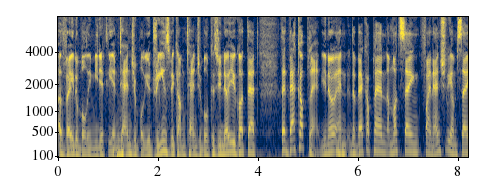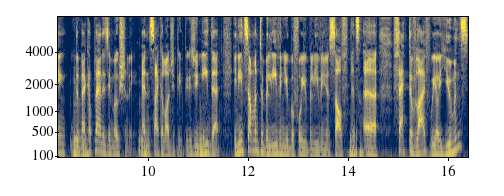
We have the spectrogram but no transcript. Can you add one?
available immediately and hmm. tangible. Your dreams become tangible because you know you got that that backup plan, you know, and mm. the backup plan, I'm not saying financially, I'm saying the mm-hmm. backup plan is emotionally mm. and psychologically because you need that. You need someone to believe in you before you believe in yourself. It's a fact of life. We are humans.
